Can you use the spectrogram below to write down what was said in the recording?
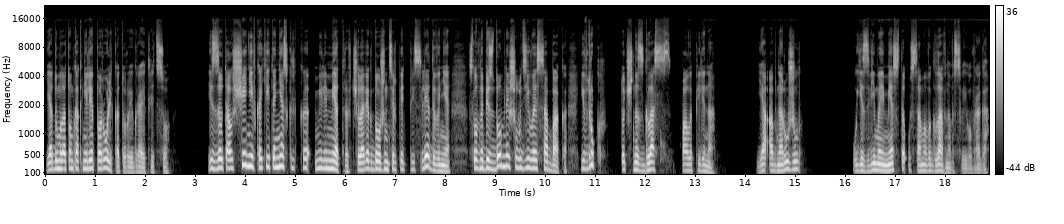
я думал о том, как нелепа роль, которую играет лицо. Из-за утолщений в какие-то несколько миллиметров человек должен терпеть преследование, словно бездомная шелудивая собака, и вдруг точно с глаз пала пелена. Я обнаружил уязвимое место у самого главного своего врага.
